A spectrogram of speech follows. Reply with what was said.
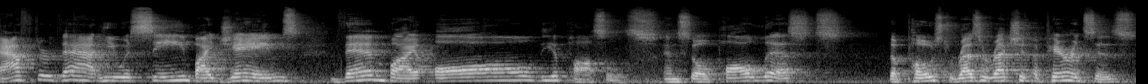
After that, he was seen by James, then by all the apostles. And so Paul lists the post resurrection appearances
